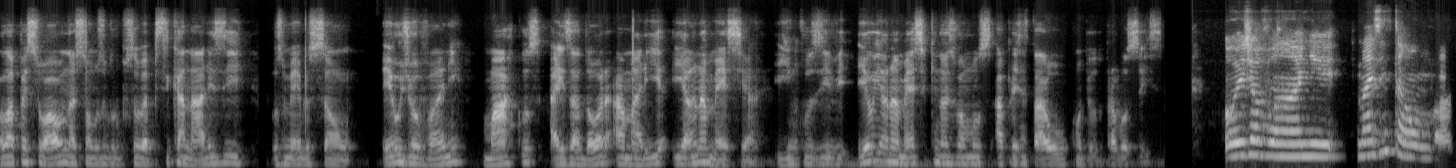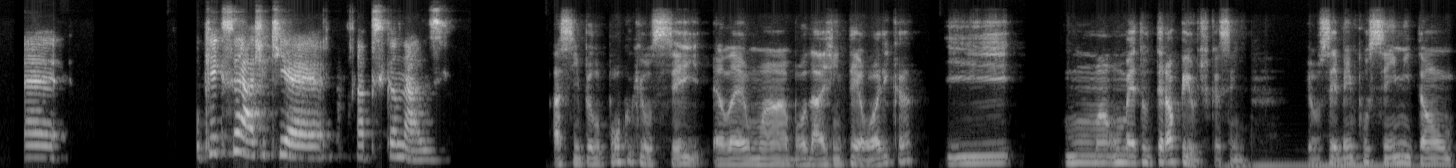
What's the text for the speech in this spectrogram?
Olá, pessoal. Nós somos o grupo sobre a psicanálise. Os membros são eu, Giovanni, Marcos, a Isadora, a Maria e a Ana Messia. E, inclusive, eu e a Ana Messia que nós vamos apresentar o conteúdo para vocês. Oi, Giovanni. Mas então, é, o que, que você acha que é a psicanálise? Assim, pelo pouco que eu sei, ela é uma abordagem teórica e uma, um método terapêutico, assim. Eu sei bem por cima, então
